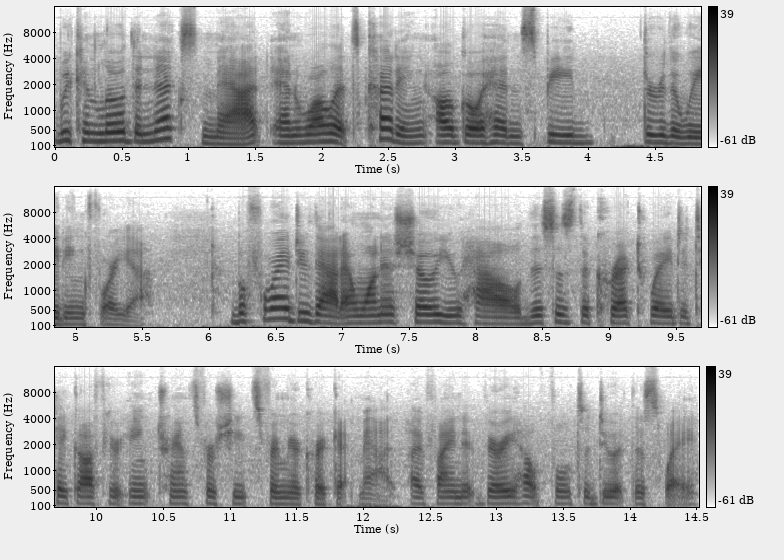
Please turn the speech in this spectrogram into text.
we can load the next mat and while it's cutting I'll go ahead and speed through the weeding for you. Before I do that I want to show you how this is the correct way to take off your ink transfer sheets from your Cricut mat. I find it very helpful to do it this way.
